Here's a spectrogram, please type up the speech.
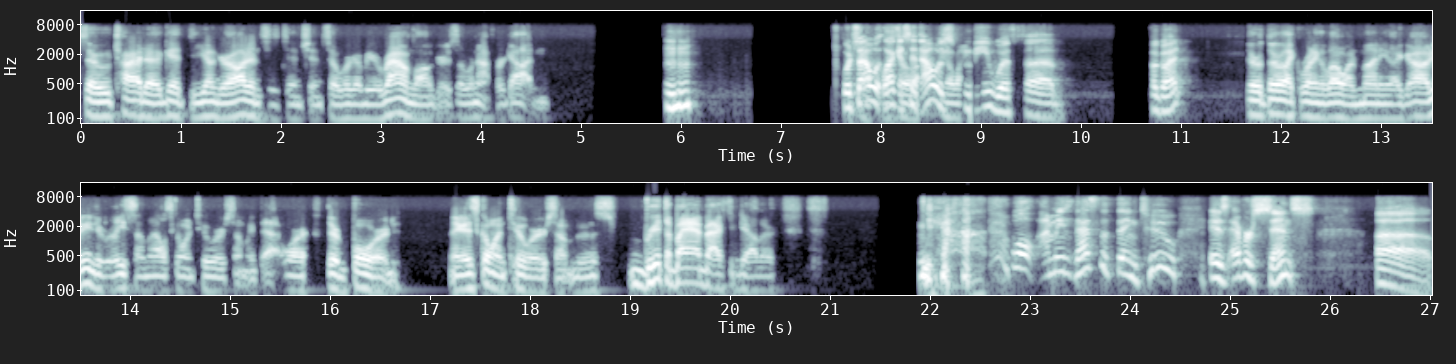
so try to get the younger audience's attention. So we're gonna be around longer, so we're not forgotten. Mm-hmm. Which that was, like I said, that was you know, like- me with. Uh, oh, go ahead. They're they're like running low on money. Like, oh, I need to release something else, going tour or something like that, or they're bored. Like, let's go on tour or something. Let's get the band back together. Yeah. Well, I mean, that's the thing too. Is ever since, uh,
